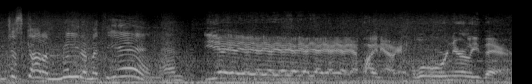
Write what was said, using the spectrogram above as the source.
You just gotta meet him at the inn, and... Yeah, yeah, yeah, yeah, yeah, yeah, yeah, yeah, yeah, yeah, fine, yeah, okay. We're, we're nearly there.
